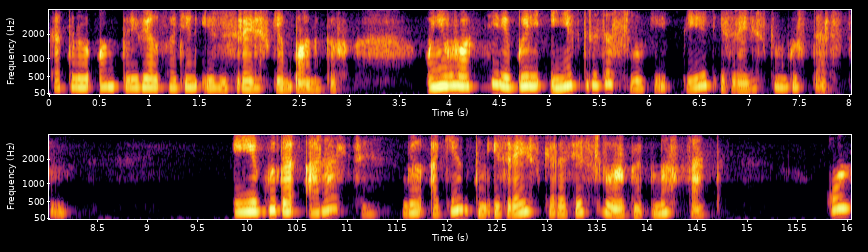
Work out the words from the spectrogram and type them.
которую он привел в один из израильских банков, у него в активе были и некоторые заслуги перед израильским государством. И Ягуда Аральцы был агентом израильской разведслужбы Моссад. Он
